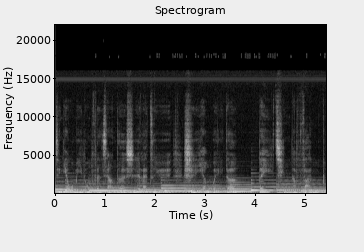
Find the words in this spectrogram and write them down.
今天我们一同分享的是来自于史艳伟的《悲情的反哺》。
